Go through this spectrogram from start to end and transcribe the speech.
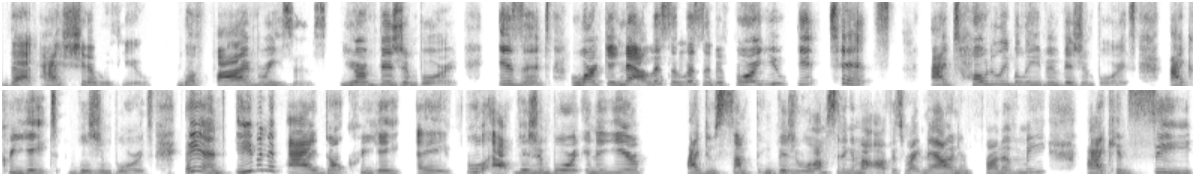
that I share with you the five reasons your vision board isn't working. Now, listen, listen, before you get tense, I totally believe in vision boards. I create vision boards. And even if I don't create a full out vision board in a year, I do something visual. I'm sitting in my office right now, and in front of me, I can see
